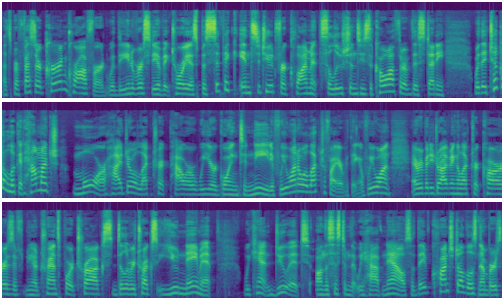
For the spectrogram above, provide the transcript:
That's Professor Curran Crawford with the University of Victoria's Pacific Institute for Climate Solutions. He's the co author of this study where they took a look at how much more hydroelectric power we are going to need if we want to electrify everything. If we want everybody driving electric cars, if, you know, transport trucks, delivery trucks, you name it we can't do it on the system that we have now. So they've crunched all those numbers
